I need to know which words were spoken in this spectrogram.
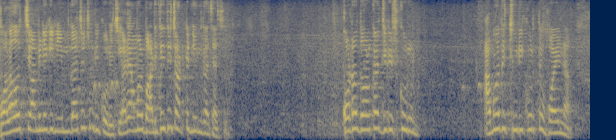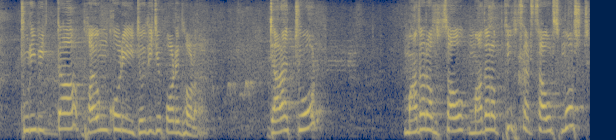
বলা হচ্ছে আমি নাকি নিম গাছও চুরি করেছি। আরে আমার বাড়িতেই তো চারটে নিম গাছ আছে। কটা দরকার জিজ্ঞেস করুন। আমাদের চুরি করতে হয় না। চুরি বিদ্যা যদি যে পরে ধরা। যারা চোর মাদার অফ সাউ মাদার অফ থিপস আর সাউথস মোস্ট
